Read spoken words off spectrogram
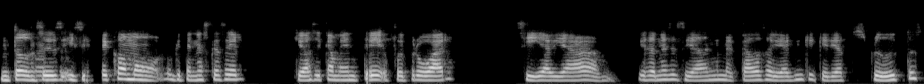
Entonces, hiciste como lo que tenías que hacer, que básicamente fue probar si había esa necesidad en el mercado, había alguien que quería tus productos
